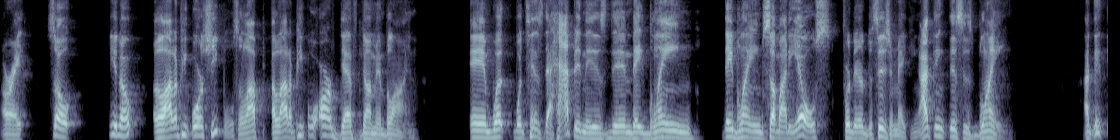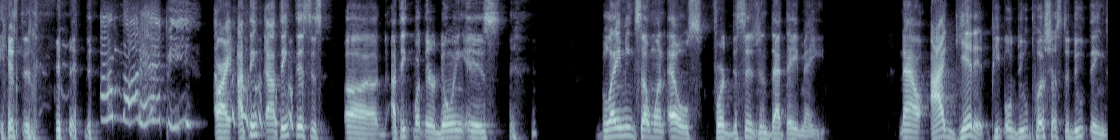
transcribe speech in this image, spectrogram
All right, so you know, a lot of people are sheeples. A lot, a lot of people are deaf, dumb, and blind. And what what tends to happen is then they blame they blame somebody else for their decision making. I think this is blame. I think it's the I'm not happy. all right. I think I think this is uh I think what they're doing is blaming someone else for decisions that they made. Now, I get it. People do push us to do things,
